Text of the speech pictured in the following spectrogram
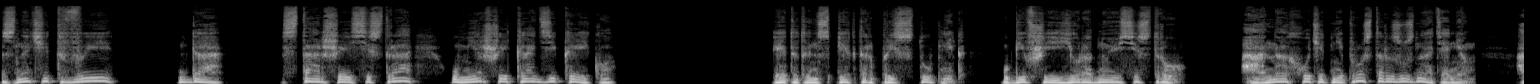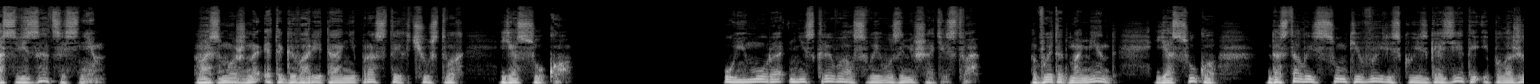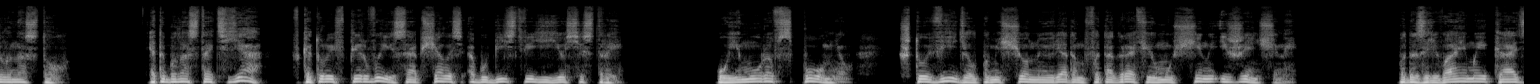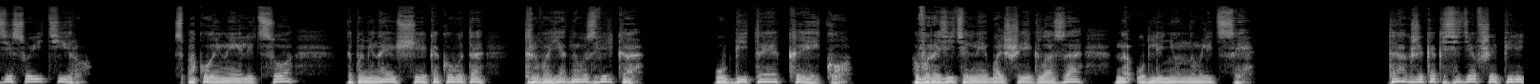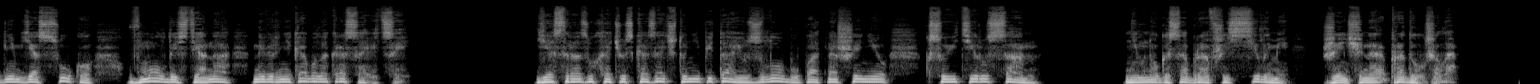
«Значит, вы...» «Да, старшая сестра умершей Кадзи Кейко». «Этот инспектор — преступник, убивший ее родную сестру а она хочет не просто разузнать о нем, а связаться с ним. Возможно, это говорит о непростых чувствах Ясуко. Уэмура не скрывал своего замешательства. В этот момент Ясуко достала из сумки вырезку из газеты и положила на стол. Это была статья, в которой впервые сообщалось об убийстве ее сестры. Уэмура вспомнил — что видел помещенную рядом фотографию мужчины и женщины. Подозреваемый Кадзи Суэтиро. Спокойное лицо, напоминающее какого-то травоядного зверька. Убитая Кейко. Выразительные большие глаза на удлиненном лице. Так же, как и сидевшая перед ним Ясуко, в молодости она наверняка была красавицей. Я сразу хочу сказать, что не питаю злобу по отношению к Суетиру Сан. Немного собравшись силами, женщина продолжила.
